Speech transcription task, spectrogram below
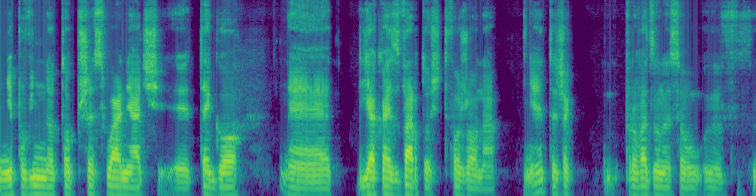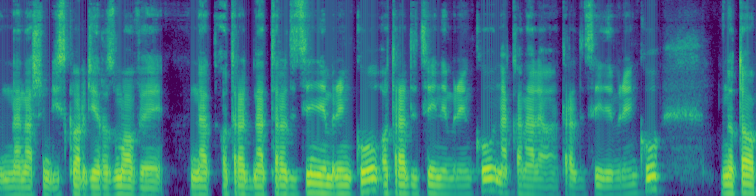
nie powinno to przesłaniać yy, tego, jaka jest wartość tworzona. Nie? Też jak prowadzone są na naszym Discordzie rozmowy na, o tra, na tradycyjnym rynku, o tradycyjnym rynku, na kanale o tradycyjnym rynku, no to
